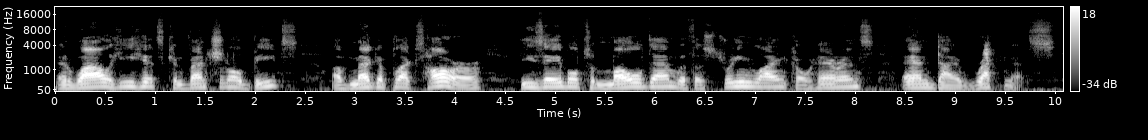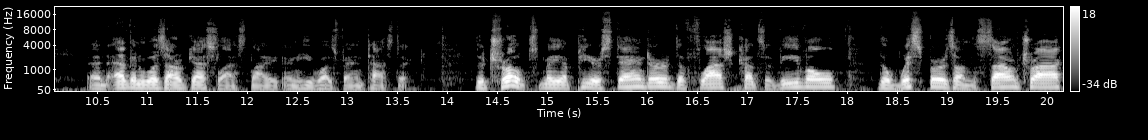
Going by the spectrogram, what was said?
and while he hits conventional beats of megaplex horror, he's able to mold them with a streamlined coherence and directness. And Evan was our guest last night, and he was fantastic. The tropes may appear standard the flash cuts of evil, the whispers on the soundtrack,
